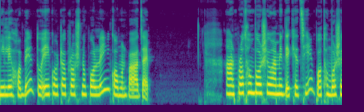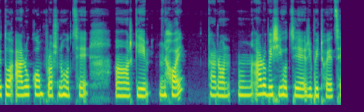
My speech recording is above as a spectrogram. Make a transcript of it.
মিলে হবে। তো এই কটা প্রশ্ন পড়লেই কমন পাওয়া যায়। আর প্রথম বর্ষেও আমি দেখেছি প্রথম বর্ষে তো আরও কম প্রশ্ন হচ্ছে আর কি হয় কারণ আরও বেশি হচ্ছে রিপিট হয়েছে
